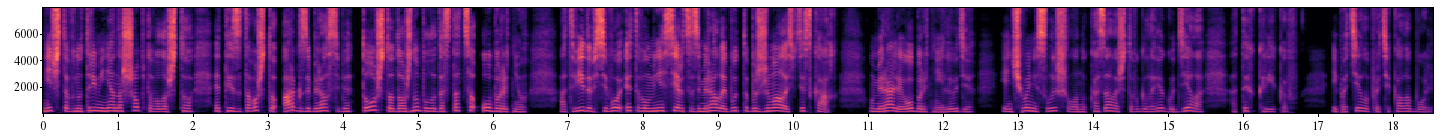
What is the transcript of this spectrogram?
Нечто внутри меня нашептывало, что это из-за того, что Арк забирал себе то, что должно было достаться оборотню. От вида всего этого у меня сердце замирало и будто бы сжималось в тисках. Умирали оборотни и люди. Я ничего не слышала, но казалось, что в голове гудело от их криков, и по телу протекала боль.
